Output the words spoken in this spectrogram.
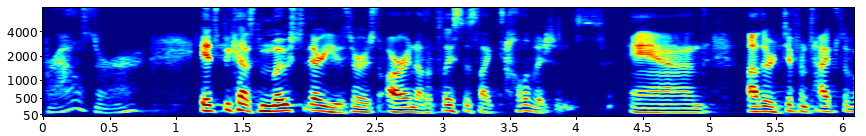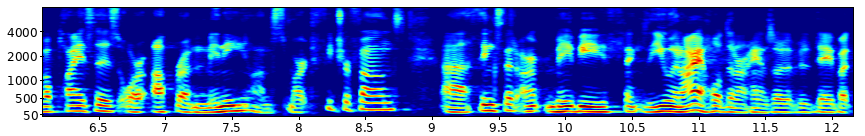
browser, it's because most of their users are in other places like televisions and other different types of appliances or Opera Mini on smart feature phones, uh, things that aren't maybe things that you and I hold in our hands every day, but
